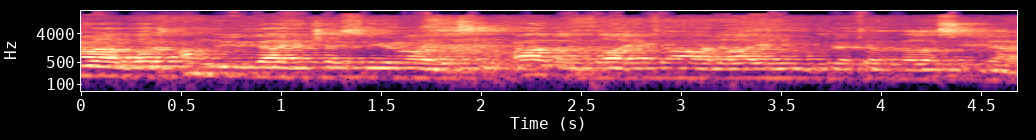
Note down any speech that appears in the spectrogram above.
كثيرا والحمد لله كثيرا وسبحان الله تعالى بكرة وأصيلا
